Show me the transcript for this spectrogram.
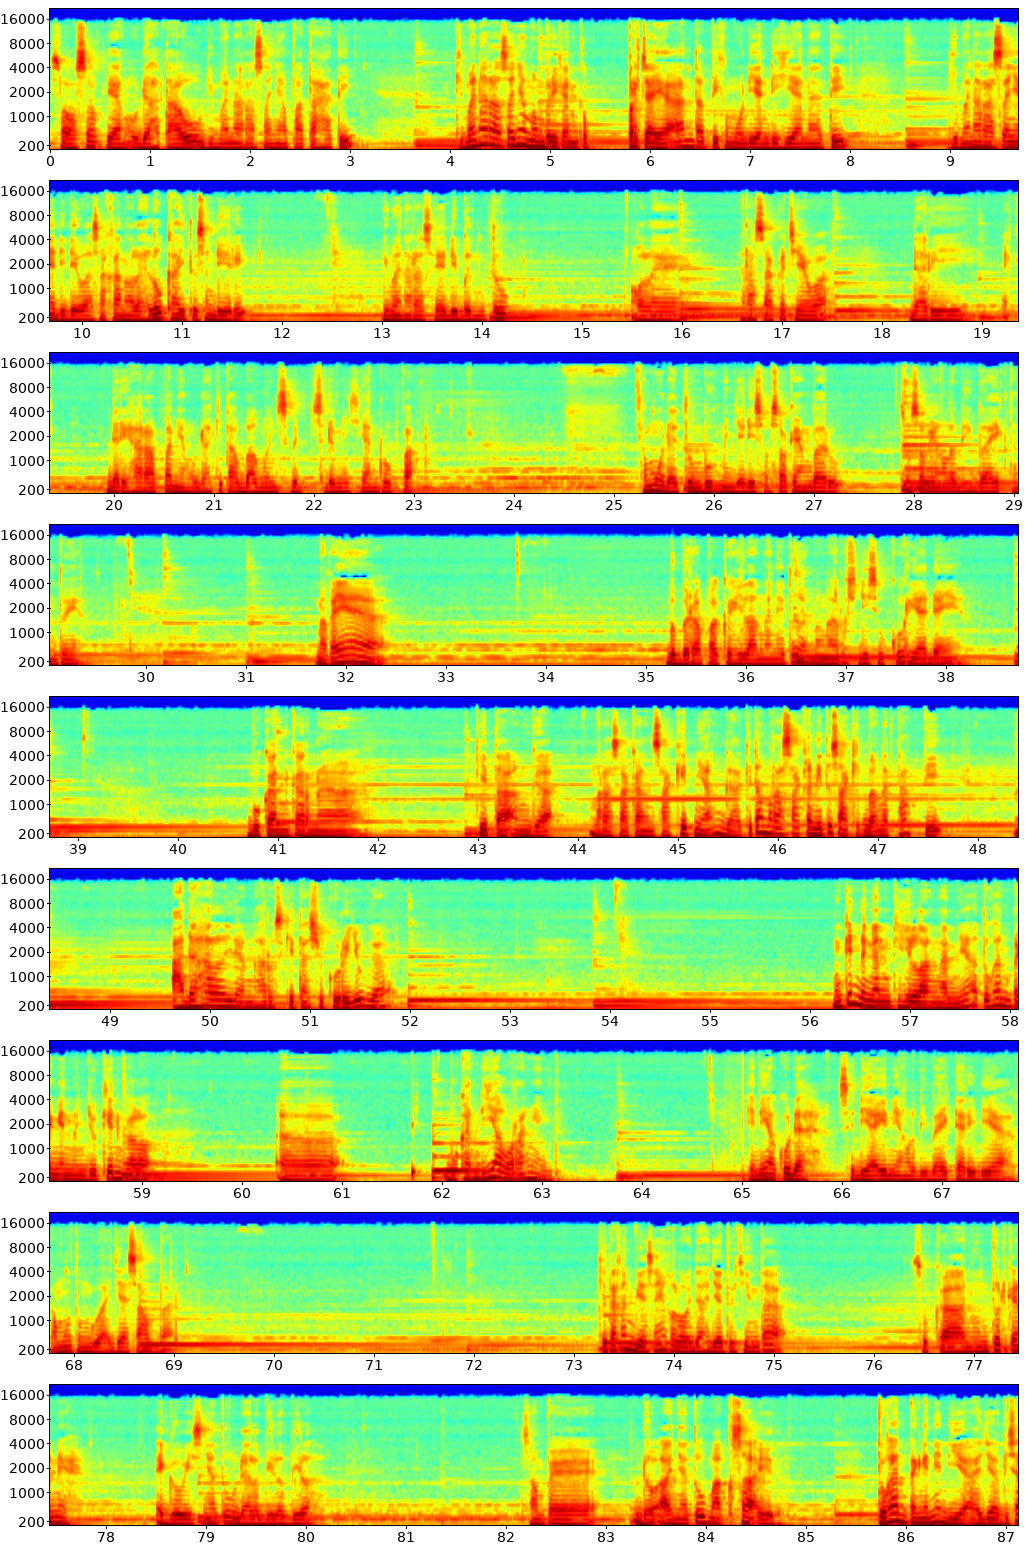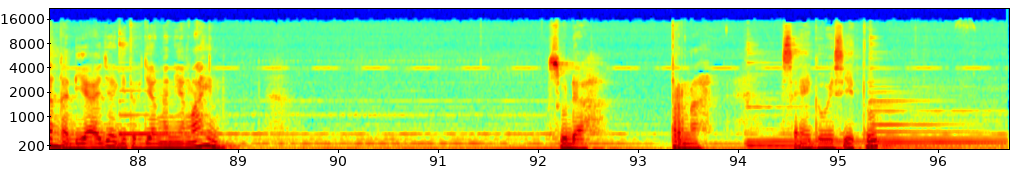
Sosok yang udah tahu gimana rasanya patah hati, gimana rasanya memberikan kepercayaan tapi kemudian dihianati, gimana rasanya didewasakan oleh luka itu sendiri, gimana rasanya dibentuk oleh rasa kecewa dari dari harapan yang udah kita bangun sedemikian rupa. Kamu udah tumbuh menjadi sosok yang baru, sosok yang lebih baik tentunya. Makanya beberapa kehilangan itu emang harus disyukuri adanya. Bukan karena kita enggak merasakan sakitnya enggak kita merasakan itu sakit banget tapi ada hal yang harus kita syukuri juga mungkin dengan kehilangannya Tuhan pengen nunjukin kalau uh, bukan dia orangnya gitu. Ini aku udah sediain yang lebih baik dari dia. Kamu tunggu aja sabar. Kita kan biasanya kalau udah jatuh cinta suka nuntut kan ya? Egoisnya tuh udah lebih-lebih lah. Sampai doanya tuh maksa gitu. Tuhan pengennya dia aja bisa nggak dia aja gitu? Jangan yang lain sudah pernah seegois itu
